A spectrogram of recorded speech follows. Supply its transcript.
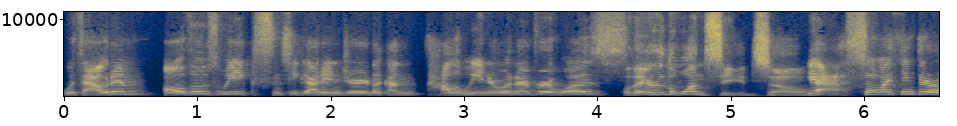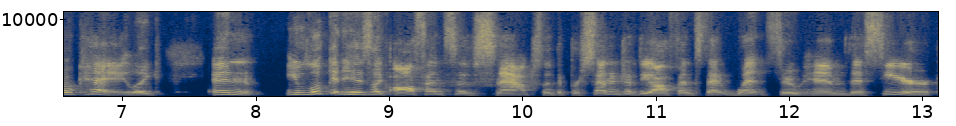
without him all those weeks since he got injured, like on Halloween or whatever it was? Well, they are in the one seed, so yeah. So I think they're okay. Like, and you look at his like offensive snaps, like the percentage of the offense that went through him this year,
